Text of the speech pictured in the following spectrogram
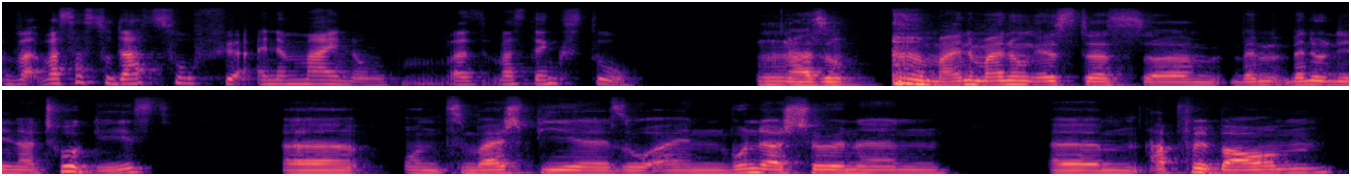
was hast du dazu für eine Meinung? Was, was denkst du? Also meine Meinung ist, dass ähm, wenn, wenn du in die Natur gehst äh, und zum Beispiel so einen wunderschönen ähm, Apfelbaum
